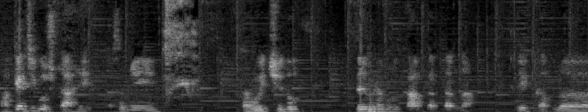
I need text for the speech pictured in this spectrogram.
भाग्याची गोष्ट आहे असं मी सांगू इच्छितो. विद्यापीठामधून काम करताना एक आपलं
